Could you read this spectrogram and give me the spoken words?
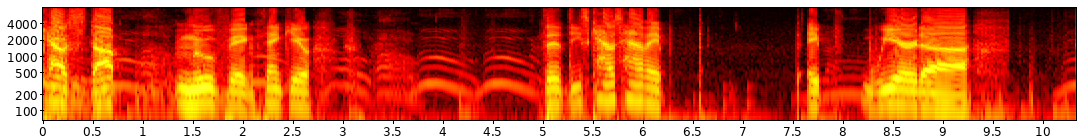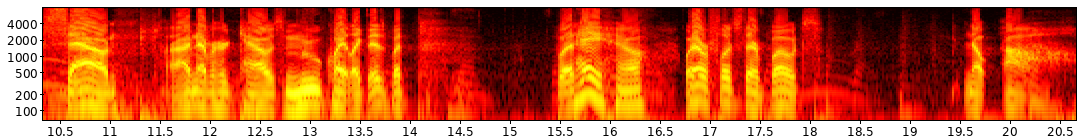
cows. Stop moving. Thank you. The, these cows have a a weird uh, sound. I've never heard cows moo quite like this, but but hey, you know, whatever floats their boats. No, ah,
